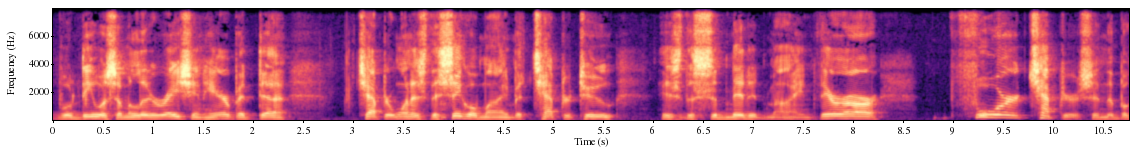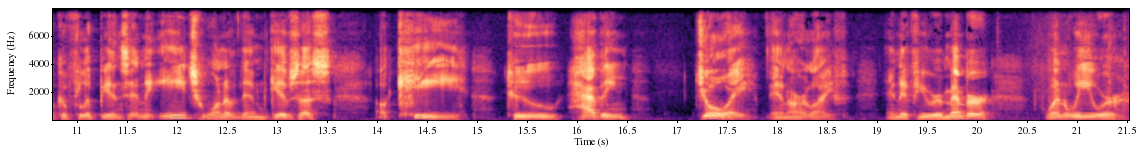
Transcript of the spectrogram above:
we'll deal with some alliteration here, but uh, chapter one is the single mind, but chapter two is the submitted mind. There are four chapters in the book of Philippians, and each one of them gives us a key to having joy in our life. And if you remember when we were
